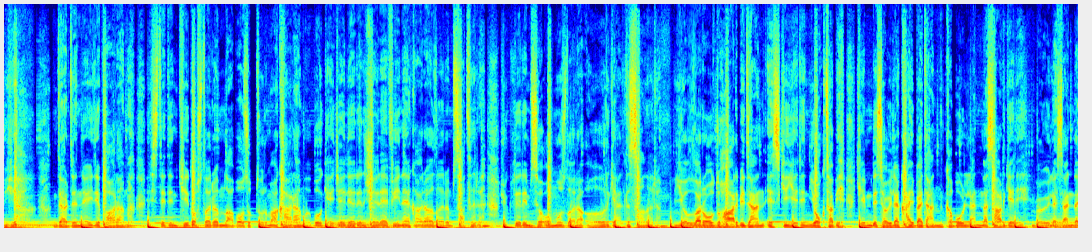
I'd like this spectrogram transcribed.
Ya Derdin neydi para mı? İstedin ki dostlarımla bozup durma karamı Bu gecelerin şerefine karalarım satırı Yüklerimse omuzlara ağır geldi sanırım. Yıllar oldu harbiden eski yerin yok tabi Kimdi söyle kaybeden kabullenme sar geri. Böyle sende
